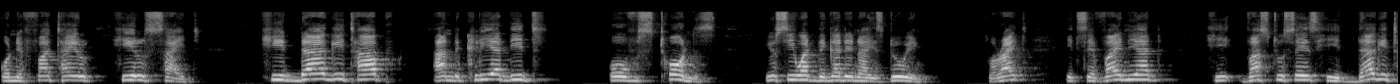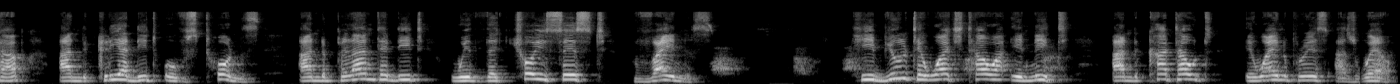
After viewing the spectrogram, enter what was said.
on a fertile hillside. He dug it up and cleared it of stones. You see what the gardener is doing. All right? It's a vineyard. He verse 2 says he dug it up and cleared it of stones and planted it with the choicest vines. He built a watchtower in it and cut out a wine press as well.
